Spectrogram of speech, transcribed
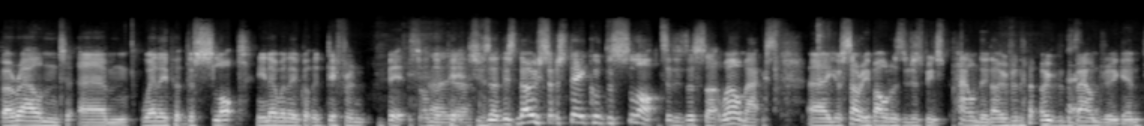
but around um, where they put the slot, you know, when they've got the different bits on the yeah. pitch. So there's no such thing called the slot, and it's just like, well, Max, uh, your Surrey boulders have just been pounded over the over the boundary again.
